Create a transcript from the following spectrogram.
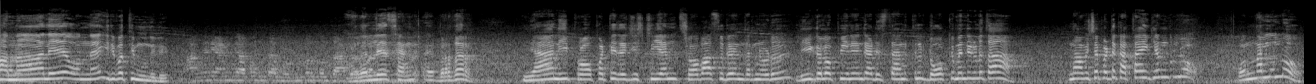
ആ നാല് ഒന്ന് ഇരുപത്തിമൂന്നിൽ. അതല്ലേ ബ്രദർ ഞാൻ ഈ പ്രോപ്പർട്ടി രജിസ്റ്റർ ചെയ്യാൻ ശോഭാ സുരേന്ദ്രനോട് ലീഗൽ ഒപ്പീനിയന്റെ അടിസ്ഥാനത്തിൽ ഡോക്യുമെന്റുകൾ താ. എന്ന് ആവശ്യപ്പെട്ട് കത്തയക്കണ്ടല്ലോ? ഒന്നല്ലല്ലോ?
